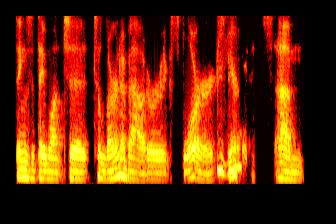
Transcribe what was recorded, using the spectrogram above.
things that they want to to learn about or explore or experience. Um,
